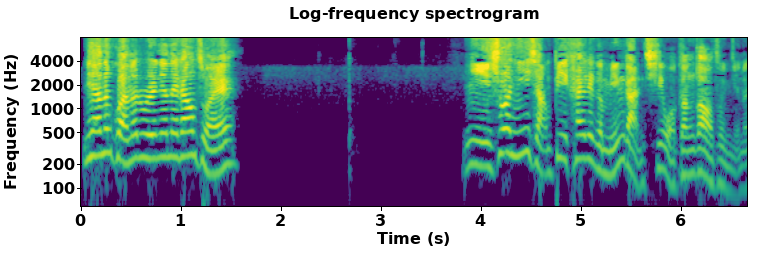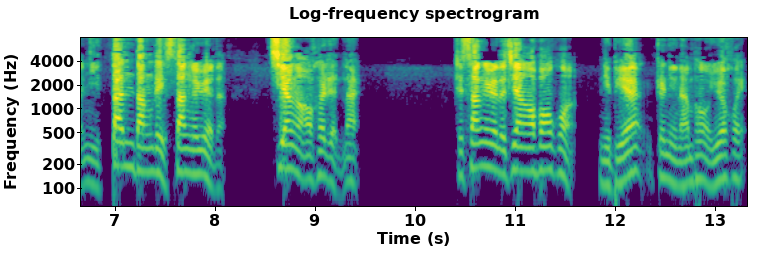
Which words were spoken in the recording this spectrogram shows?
你还能管得住人家那张嘴？你说你想避开这个敏感期，我刚告诉你了，你担当这三个月的煎熬和忍耐。这三个月的煎熬包括你别跟你男朋友约会，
